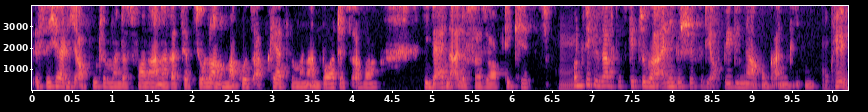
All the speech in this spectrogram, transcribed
ist sicherlich auch gut, wenn man das vorne an der Rezeption dann noch mal kurz abklärt, wenn man an Bord ist. Aber die werden alle versorgt, die Kids. Hm. Und wie gesagt, es gibt sogar einige Schiffe, die auch Babynahrung anbieten. Okay,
